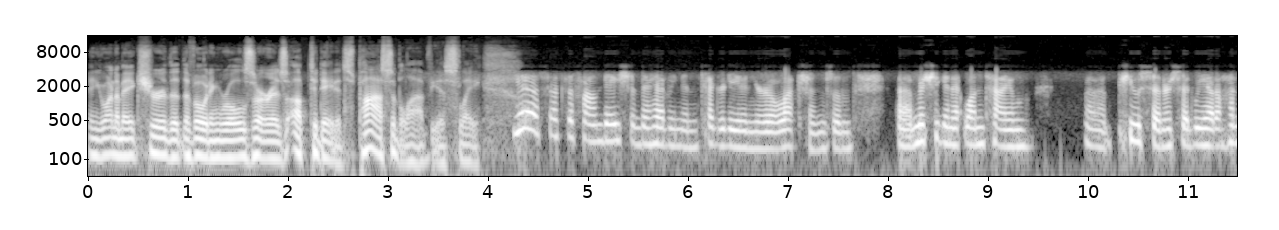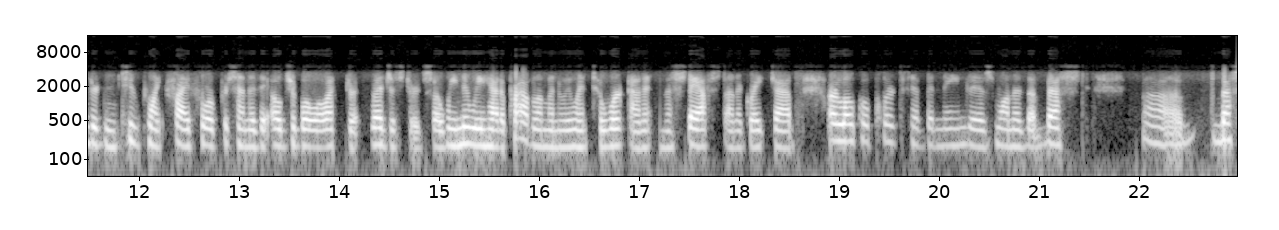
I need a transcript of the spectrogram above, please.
And you want to make sure that the voting rolls are as up to date as possible, obviously. Yes, that's the foundation to having integrity in your elections. And uh, Michigan, at one time, uh, Pew Center said we had 102.54% of the eligible electorate registered. So we knew we had a problem and we went to work on it, and the staff's done a great job. Our local clerks have been named as one of the best uh, best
